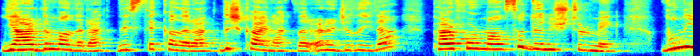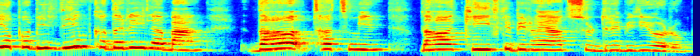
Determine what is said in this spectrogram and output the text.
yardım alarak, destek alarak dış kaynaklar aracılığıyla performansa dönüştürmek. Bunu yapabildiğim kadarıyla ben daha tatmin, daha keyifli bir hayat sürdürebiliyorum.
